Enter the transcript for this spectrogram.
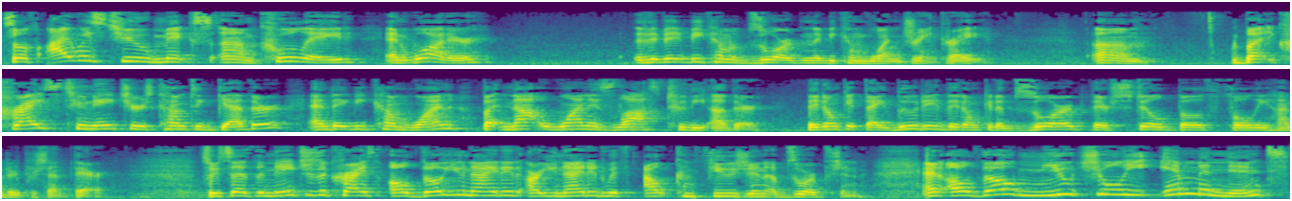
So if I was to mix um, Kool Aid and water, they become absorbed and they become one drink, right? Um, but Christ's two natures come together and they become one, but not one is lost to the other. They don't get diluted, they don't get absorbed, they're still both fully 100% there. So he says, the natures of Christ, although united, are united without confusion, absorption. And although mutually immanent,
